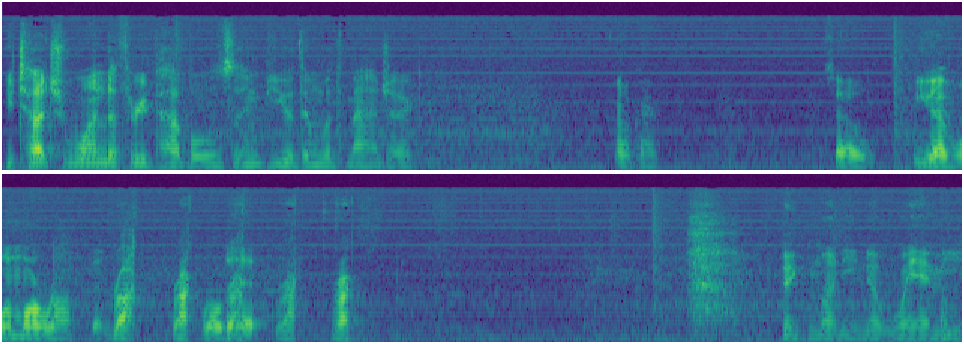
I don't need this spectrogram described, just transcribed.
You touch one to three pebbles, imbue them with magic. Okay. So you have one more rock then. Rock, rock, Roll to rock, hit. rock, rock. Big money, no whammy.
